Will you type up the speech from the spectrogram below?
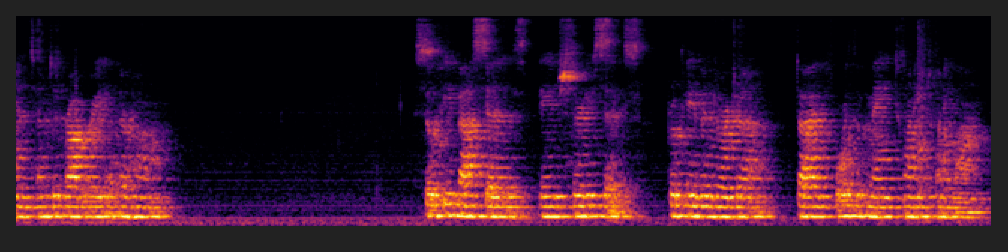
an attempted robbery at their home. Sophie Vasquez, age 36, Brookhaven, Georgia, died 4th of May 2021.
